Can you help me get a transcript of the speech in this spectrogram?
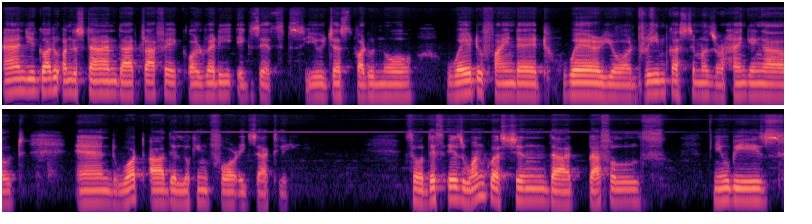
and you got to understand that traffic already exists. You just got to know where to find it where your dream customers are hanging out and what are they looking for exactly. So this is one question that baffles newbies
